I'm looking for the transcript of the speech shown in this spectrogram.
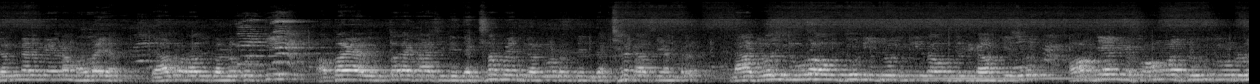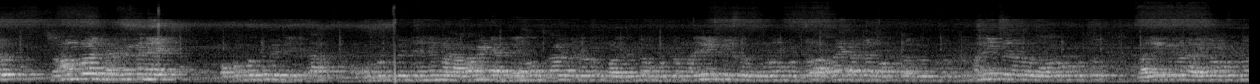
గంగనమేన మల్లయ్య. యాదవరాజు గల్లోకొచ్చి అబ్బాయి అది ఉత్తర కాశీ దక్షిణం వైపు గంగోటం దీన్ని దక్షిణ కాశీ అంటారు. నా జోలికి నువ్వు రావద్దు నీ జోలికి నీ రావద్దు ఇది ఆఫ్ చేసుడు ఆఫ్ చేయడానికి స్వామివారు తిరుగుతున్నాడు స్వామివారు ఒక బొట్టు పెట్టి ఒక బొట్టు పెట్టి మన అరవై డెబ్బై సంవత్సరాలు పిల్లలు మన రెండో బొట్టు మళ్ళీ పిల్లలు మూడో బొట్టు అరవై డెబ్బై సంవత్సరాలు బొట్టు మళ్ళీ పిల్లలు నాలుగో బొట్టు మళ్ళీ పిల్లలు ఐదో బొట్టు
